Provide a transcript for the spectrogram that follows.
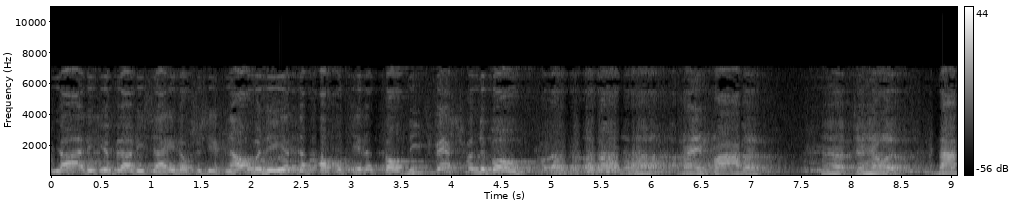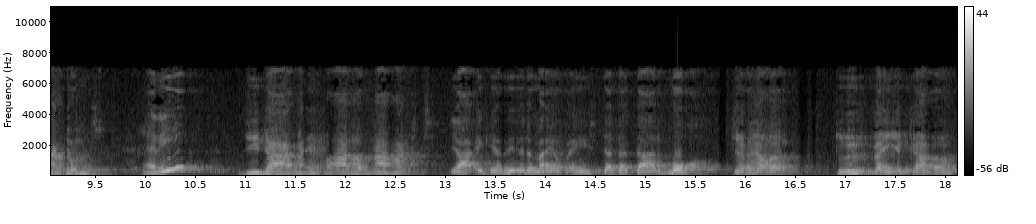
Ja, de juffrouw die zei nog, ze zegt, nou meneer, dat appeltje dat valt niet vers van de boom. Ja, mijn vader. Ja, te helle. Nakend. En wie? Die daar, mijn vader, naakt. Ja, ik herinnerde mij opeens dat het daar mocht. Te helle. Terug bij je kuil.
